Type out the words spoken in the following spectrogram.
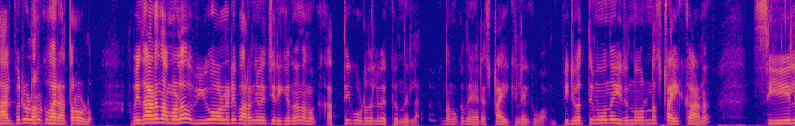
താല്പര്യമുള്ളവർക്ക് വരാത്രേ ഉള്ളൂ. അപ്പോൾ ഇതാണ് നമ്മൾ വ്യൂ ഓൾറെഡി പറഞ്ഞു വെച്ചിരിക്കുന്നത്. നമുക്ക് കത്തി കൂടുതൽ വെക്കുന്നില്ല. നമുക്ക് നേരെ സ്ട്രൈക്കിലേക്ക് പോകാം ഇപ്പം ഇരുപത്തിമൂന്ന് ഇരുന്നൂറിന്റെ സ്ട്രൈക്കാണ് സീൽ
